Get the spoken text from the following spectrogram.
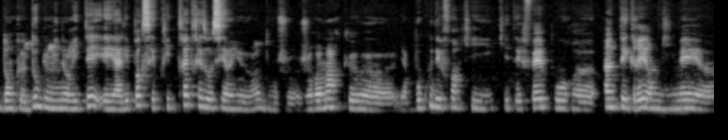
Donc double minorité et à l'époque c'est pris très très au sérieux. Hein. Donc je, remarque qu'il euh, y a beaucoup d'efforts qui, qui, étaient faits pour euh, intégrer en guillemets euh,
